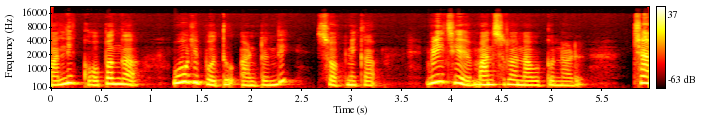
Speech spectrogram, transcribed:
మళ్ళీ కోపంగా ఊగిపోతూ అంటుంది స్వప్నిక. విజయ్ మనసులో నవ్వుకున్నాడు. ఛా!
